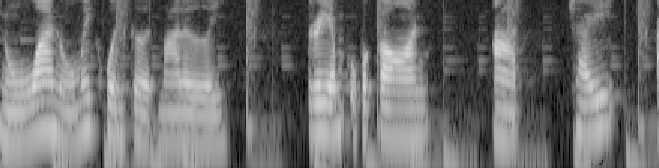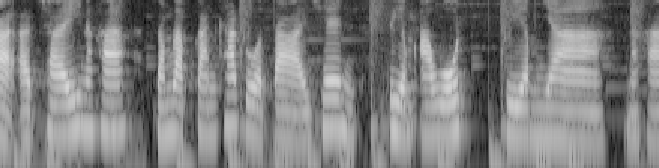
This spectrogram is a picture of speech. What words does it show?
หนูว่าหนูไม่ควรเกิดมาเลย เตรียมอุปกรณ์อาจใช้อาจอาจใช้นะคะสำหรับการฆ่าตัวตาย เช่น เตรียมอาวุธ เตรียมยานะคะ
